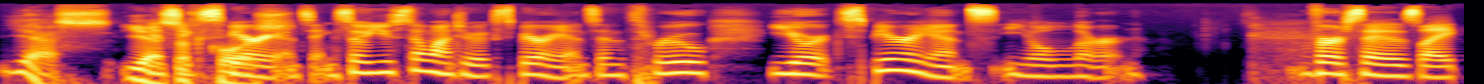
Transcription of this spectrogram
Yes, yes, it's of course. experiencing. So you still want to experience, and through your experience, you'll learn versus like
